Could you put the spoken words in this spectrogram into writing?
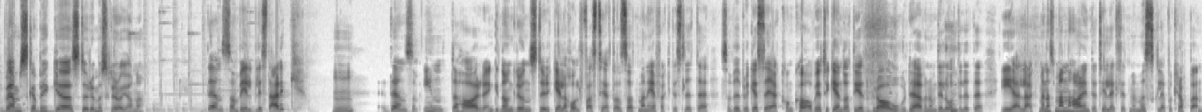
Vem ska bygga större muskler då, Johanna? Den som vill bli stark. Mm den som inte har någon grundstyrka eller hållfasthet, alltså att man är faktiskt lite, som vi brukar säga, konkav. Jag tycker ändå att det är ett bra ord, även om det låter lite elakt. Men alltså man har inte tillräckligt med muskler på kroppen.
